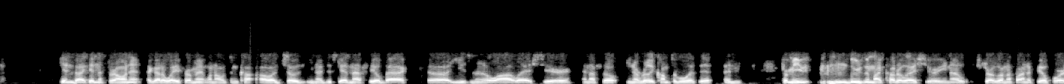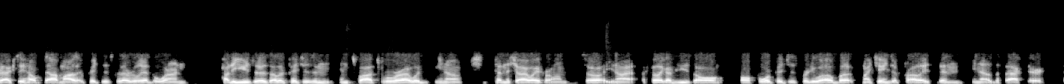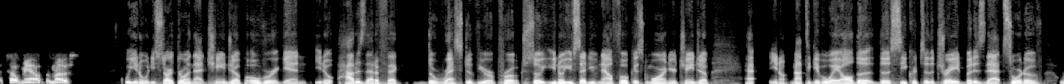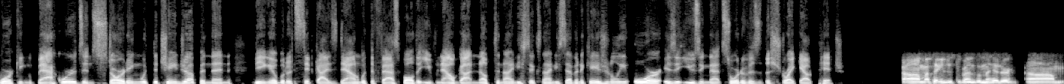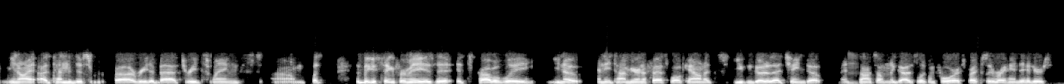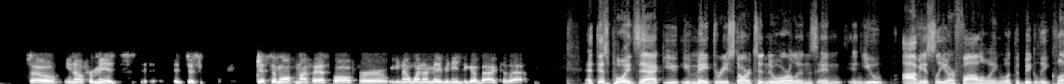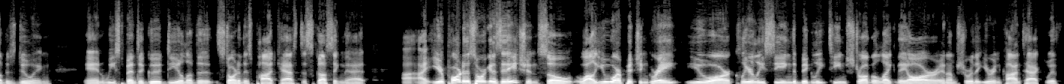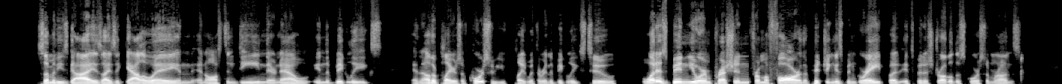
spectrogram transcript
getting back into throwing it. I got away from it when I was in college, so you know, just getting that feel back, uh, using it a lot last year, and I felt you know really comfortable with it. And for me, losing my cutter last year, you know, struggling to find a feel for it actually helped out my other pitches because I really had to learn how to use those other pitches in, in spots where I would, you know, tend to shy away from them. So, you know, I, I feel like I've used all all four pitches pretty well, but my changeup probably has been, you know, the factor that's helped me out the most. well, you know, when you start throwing that changeup over again, you know, how does that affect the rest of your approach? So, you know, you said you've now focused more on your changeup. You know, not to give away all the the secrets of the trade, but is that sort of working backwards and starting with the changeup and then being able to sit guys down with the fastball that you've now gotten up to 96, 97 occasionally? Or is it using that sort of as the strikeout pitch? Um, I think it just depends on the hitter. Um, you know, I, I tend to just uh, read at bats, read swings. Um, but the biggest thing for me is that it's probably, you know, anytime you're in a fastball count, it's you can go to that changeup. It's mm. not something the guy's looking for, especially right-handed hitters. So, you know, for me, it's it just gets them off my fastball for you know when I maybe need to go back to that. At this point, Zac, you you've made three starts in New Orleans, and and you obviously are following what the big league club is doing. And we spent a good deal of the start of this podcast discussing that. I, you're part of this organization. So while you are pitching great, you are clearly seeing the big league team struggle like they are. And I'm sure that you're in contact with some of these guys, Isaac Galloway and, and Austin Dean. They're now in the big leagues. And other players, of course, who you've played with are in the big leagues too. What has been your impression from afar? The pitching has been great, but it's been a struggle to score some runs.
